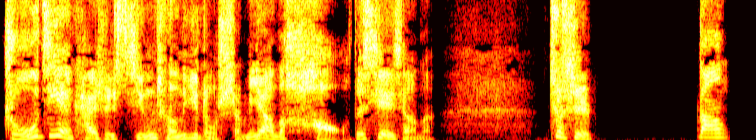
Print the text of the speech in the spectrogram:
逐渐开始形成了一种什么样的好的现象呢？就是当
